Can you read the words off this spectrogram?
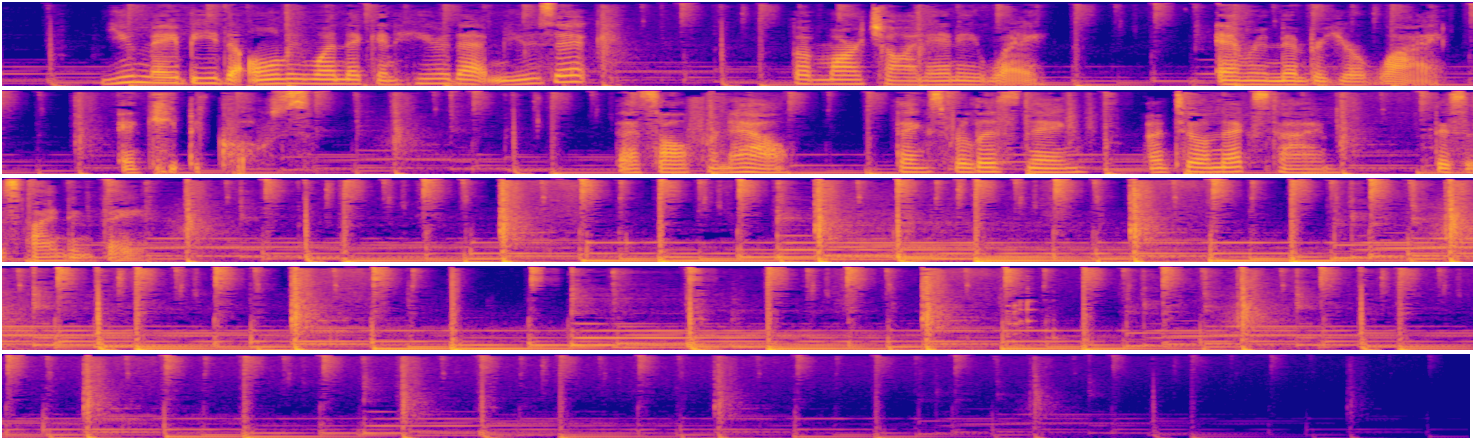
You may be the only one that can hear that music, but march on anyway. And remember your why and keep it close. That's all for now. Thanks for listening. Until next time, this is Finding Faith.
